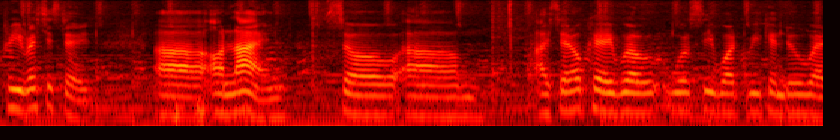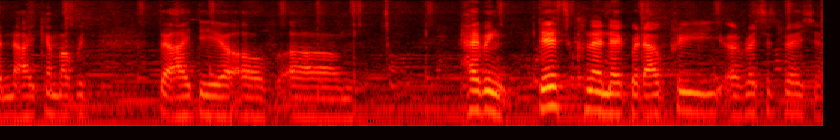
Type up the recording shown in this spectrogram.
pre-registered uh, online. So um, I said, okay, we'll, we'll see what we can do. And I came up with the idea of um, having this clinic without pre-registration.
